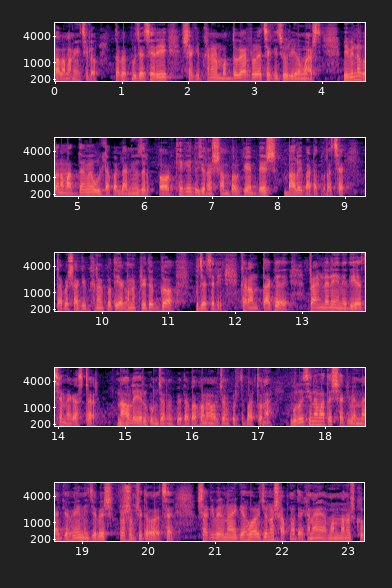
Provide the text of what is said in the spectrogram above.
ভালো মানিয়েছিল। তবে পূজাছাড়ি শাকিব খানের মধ্যকার রয়েছে কিছু রিউমার্স বিভিন্ন গণমাধ্যমে উল্টাপাল্টা নিউজের পর থেকে দুজনের সম্পর্কে বেশ ভালোই পাটা পড়েছে। তবে শাকিব খানের প্রতি এখনও কৃতজ্ঞ পূজাছাড়ি কারণ তাকে প্রাইম লাইনে এনে দিয়েছে মেগাস্টার। না হলে এরকম জনপ্রিয়তা কখনো অর্জন করতে পারতো না। গুলো সিনেমাতে সাকিবের নায়িকা হয়ে নিজে বেশ প্রশংসিত হয়েছে। সাকিবের নায়িকা হওয়ার জন্য স্বপ্ন দেখে না এমন মানুষ খুব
